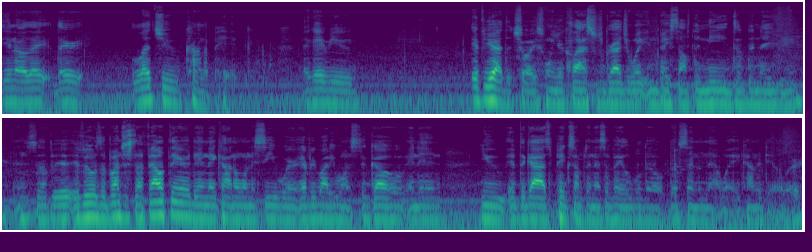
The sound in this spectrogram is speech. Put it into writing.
you know, they they let you kind of pick. They gave you, if you had the choice when your class was graduating based off the needs of the Navy and stuff. If it was a bunch of stuff out there, then they kind of want to see where everybody wants to go, and then you, if the guys pick something that's available, they'll they'll send them that way, kind of deal. Or,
